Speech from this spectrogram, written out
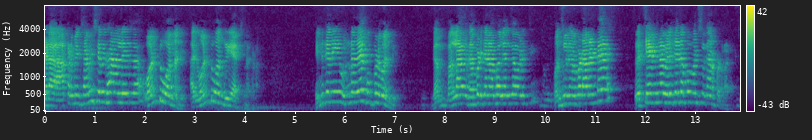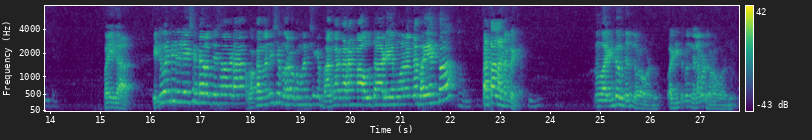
ఇక్కడ అక్కడ మీకు సమస్య విధానం లేదుగా? వన్ టు వన్ అది. అది వన్ టు వన్ రియాక్షన్ అక్కడ. ఎందుకని? ఉన్నదే గుప్పడి మంది. గం మళ్ళా గంపెడు జనాభా లేదుగా వాడికి? మనుషులు కనపడాలంటే ప్రత్యేకంగా వెళితే తప్ప మనుషులు కనపడరా పైగా ఇటువంటి రిలేషన్ డెవలప్ చేసాం అక్కడ. ఒక మనిషి మరొక మనిషికి భంగకరంగా అవుతాడేమోనన్న భయంతో అవును. పెట్టాం. నువ్వు వాడి ఇంటి ఒకటి చూడకూడదు? వాడి ఇంటి ముందు నిలబడి చూడకూడదు.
